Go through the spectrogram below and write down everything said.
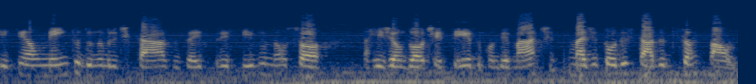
esse aumento do número de casos é expressivo, não só na região do Altietê, do Condemate, mas de todo o estado de São Paulo.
